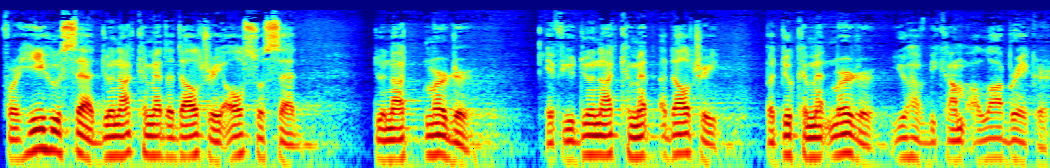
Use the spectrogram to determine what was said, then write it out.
For he who said, Do not commit adultery, also said, Do not murder. If you do not commit adultery, but do commit murder, you have become a lawbreaker.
